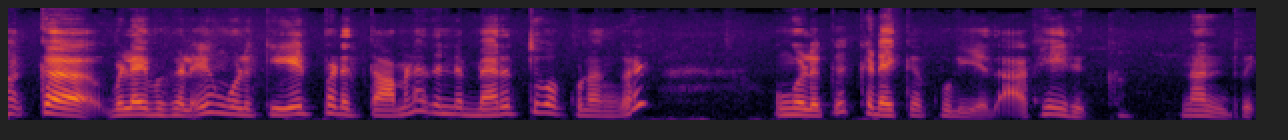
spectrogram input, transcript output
பக்க விளைவுகளை உங்களுக்கு ஏற்படுத்தாமல் அதன் மருத்துவ குணங்கள் உங்களுக்கு கிடைக்கக்கூடியதாக இருக்கும். நன்றி.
